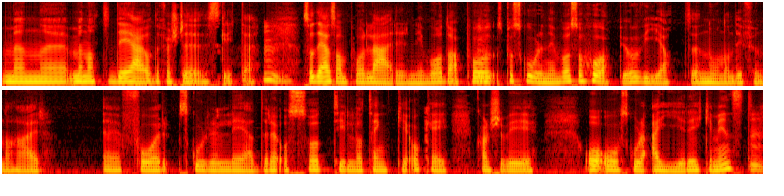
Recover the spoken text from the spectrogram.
men, eh, men at det er jo det første skrittet. Mm. Så det er sånn på lærernivå. Da. På, på skolenivå så håper jo vi at noen av de funna her får skoleledere også til å tenke ok, kanskje vi Og, og skoleeiere, ikke minst. Mm.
